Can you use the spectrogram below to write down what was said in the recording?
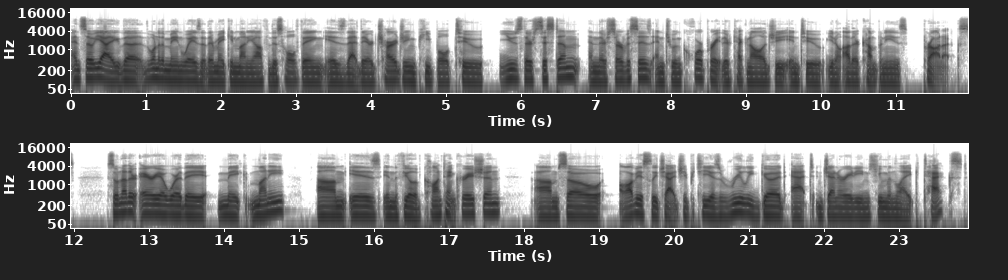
And so, yeah, the one of the main ways that they're making money off of this whole thing is that they're charging people to use their system and their services and to incorporate their technology into you know other companies' products. So another area where they make money um, is in the field of content creation. Um, so obviously, ChatGPT is really good at generating human-like text,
